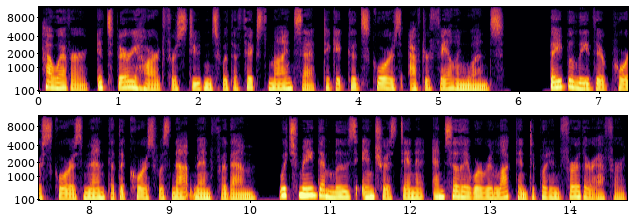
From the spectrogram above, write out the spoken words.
However, it's very hard for students with a fixed mindset to get good scores after failing once. They believe their poor scores meant that the course was not meant for them, which made them lose interest in it, and so they were reluctant to put in further effort.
